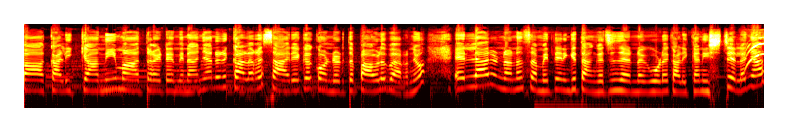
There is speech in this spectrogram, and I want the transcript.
വാ കളിക്കാൻ നീ മാത്രമായിട്ട് എന്തിനാ? ഞാനൊരു കളറ് സാരിയൊക്കെ കൊണ്ടെടുത്തപ്പോ അവൾ പറഞ്ഞു എല്ലാരും ഉണ്ടാകുന്ന സമയത്ത് എനിക്ക് തങ്കച്ചൻ ചേട്ടന്റെ കൂടെ കളിക്കാൻ ഇഷ്ടമില്ല ഞാൻ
